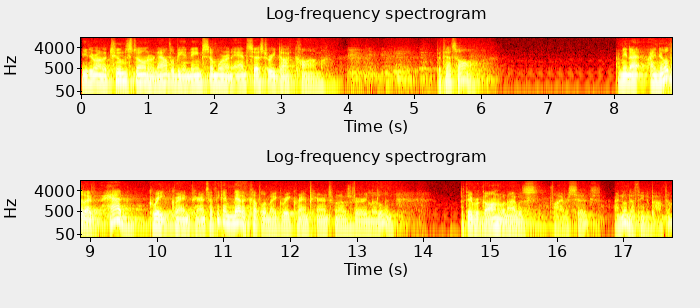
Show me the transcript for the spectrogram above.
either on a tombstone or now there'll be a name somewhere on Ancestry.com. But that's all. I mean, I, I know that I've had great grandparents. I think I met a couple of my great grandparents when I was very little, and, but they were gone when I was five or six. I know nothing about them.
